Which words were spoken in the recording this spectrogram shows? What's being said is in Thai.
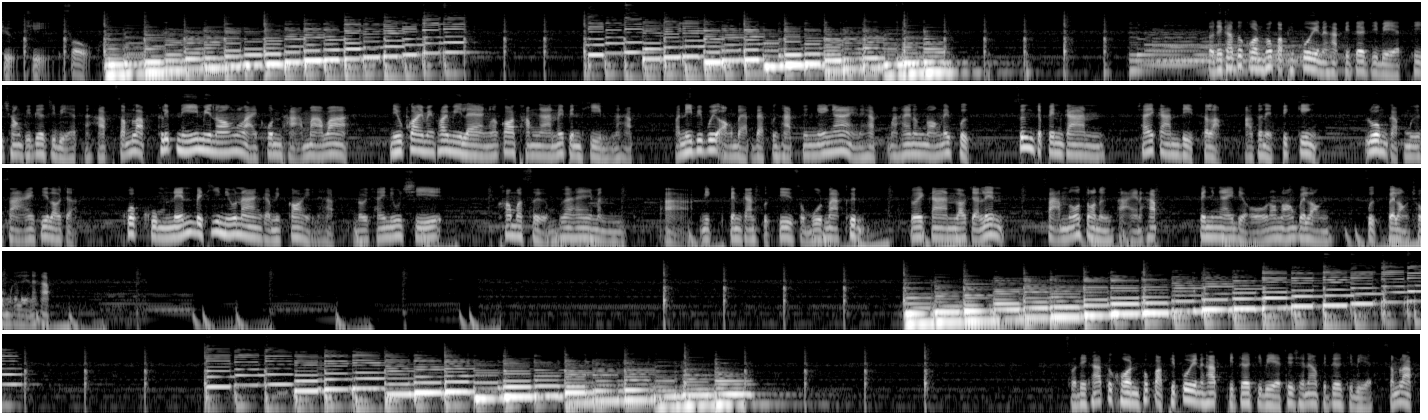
two three four สวัสดีครับทุกคนพบกับพี่ปุ้ยนะครับปีเตอร์จีเบสที่ช่องปีเตอร์จีเบสนะครับสำหรับคลิปนี้มีน้องหลายคนถามมาว่า นิ้วก้อยไม่ค่อยมีแรง แล้วก็ทำงานไม่เป็นทีมนะครับ วันนี้พี่ปุ้ยออกแบบแบบฝึกหัดหนึ่งง่ายๆนะครับมาให้น้องๆได้ฝึก ซึ่งจะเป็นการใช้การดีดสลับ alternate picking ร่วมกับมือซ้ายที่เราจะ ควบคุมเน้นไปที่นิ้วนางกับนิ้วก้อยนะครับ โดยใช้นิ้วชี้เข้ามาเสริมเพื่อให้มันมีเป็นการฝึกที่สมบูรณ์มากขึ้น โดยการเราจะเล่น 3 โน้ตต่อหนึ่งสายนะครับ เป็นยังไงเดี๋ยวน้องๆไปลองฝึกไปลองชมกันเลยนะครับ วัสดีครับทุกคนพบกับพี่ปุ้ยนะครับปีเตอร์จีเบียที่ช anel ปีเตอร์จีเบียสำหรับ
